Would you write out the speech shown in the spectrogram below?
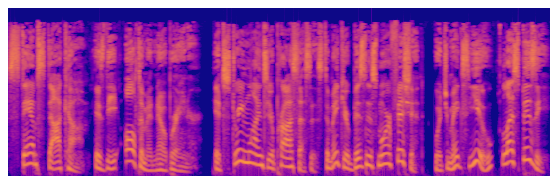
stamps.com is the ultimate no-brainer. It streamlines your processes to make your business more efficient, which makes you less busy.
